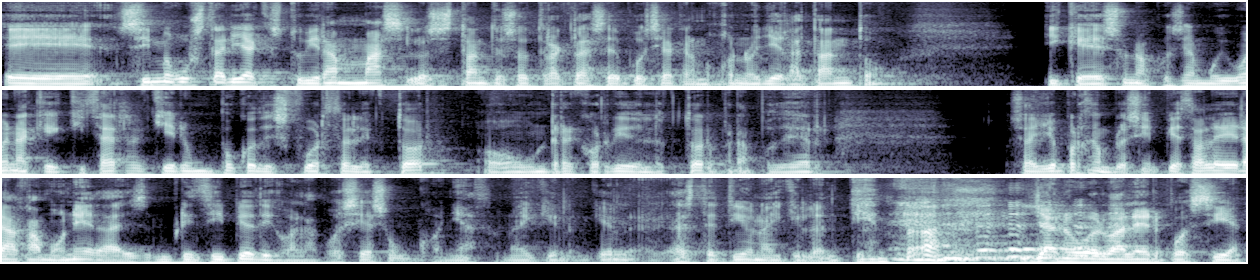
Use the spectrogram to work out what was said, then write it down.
Eh, sí me gustaría que estuvieran más los estantes otra clase de poesía que a lo mejor no llega tanto y que es una poesía muy buena que quizás requiere un poco de esfuerzo del lector o un recorrido del lector para poder o sea, yo, por ejemplo, si empiezo a leer a Gamoneda desde un principio, digo, la poesía es un coñazo. No hay quien, a este tío no hay quien lo entienda. ya no vuelvo a leer poesía.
